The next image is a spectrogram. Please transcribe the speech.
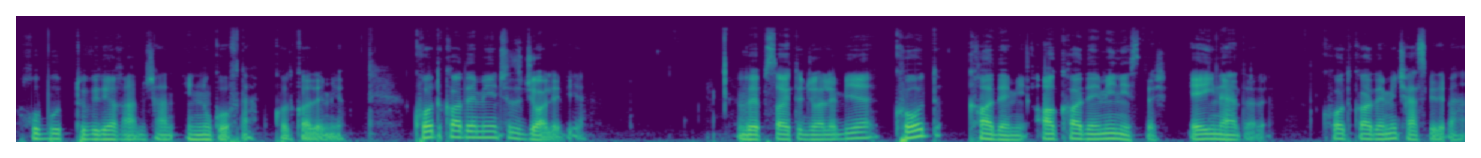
خوب بود تو ویدیو قبل چند اینو گفتم. Codecademy Codecademy چیز جالبیه. وبسایت جالبیه. Codecademy. آکادمی نیستش. A نداره. Codecademy چسبیده به هم.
